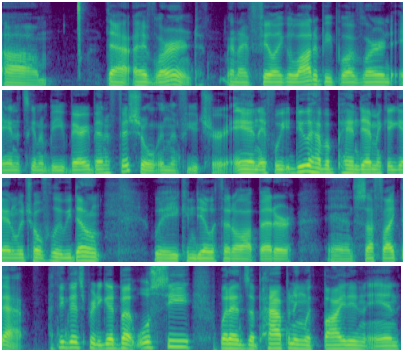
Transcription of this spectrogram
um, that I've learned, and I feel like a lot of people have learned, and it's going to be very beneficial in the future. And if we do have a pandemic again, which hopefully we don't, we can deal with it a lot better and stuff like that. I think that's pretty good, but we'll see what ends up happening with Biden and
